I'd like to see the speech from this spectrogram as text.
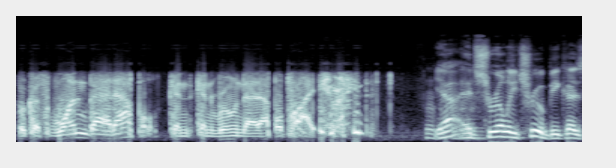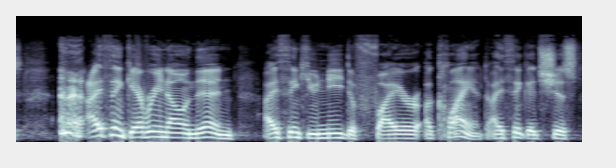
because one bad apple can can ruin that apple pie, right? Yeah, it's really true because I think every now and then I think you need to fire a client. I think it's just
